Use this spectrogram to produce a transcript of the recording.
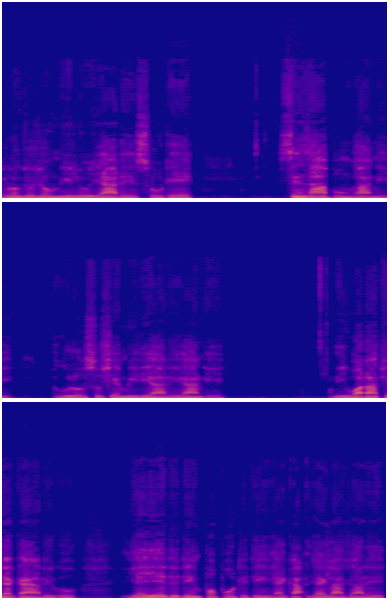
လုံလုံကြုံကြုံနေလို့ရတယ်ဆိုတဲ့စဉ်းစားပုံကနေအခုလို social media တွေကနေဒီဝါဒဖြတ်ကားတွေကိုရဲရဲတင်းတင်းပေါ်ပေါ်တင်းတင်းရိုက်ကရိုက်လာကြတယ်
